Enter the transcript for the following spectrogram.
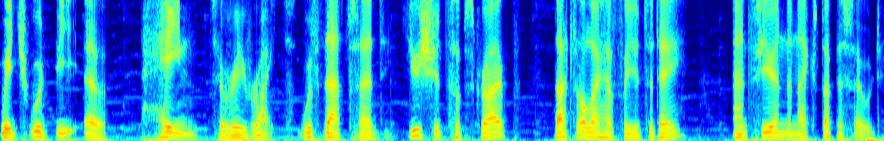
which would be a pain to rewrite. With that said, you should subscribe. That's all I have for you today, and see you in the next episode.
